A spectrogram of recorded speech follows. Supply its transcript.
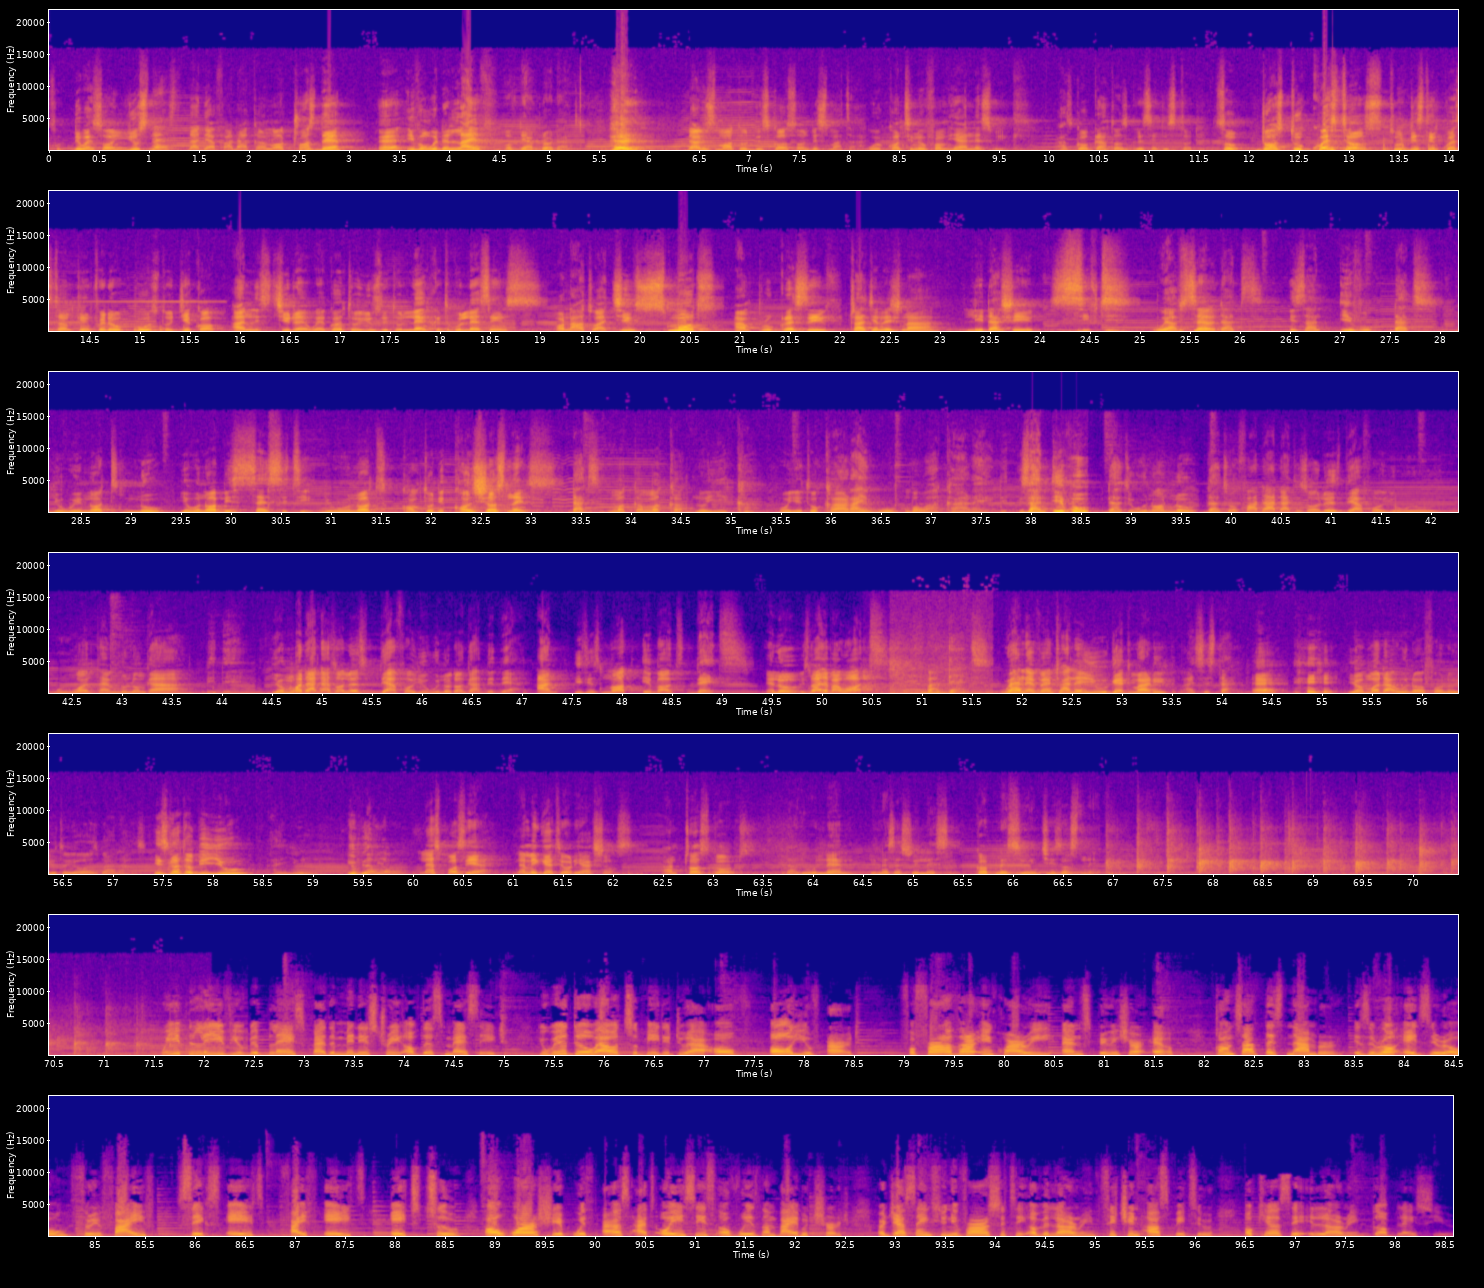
So they were so useless that their father cannot trust them, eh, even with the life of their brother. Hey, there is more to discuss on this matter. We'll continue from here next week as God grant us grace in this study. So, those two questions, two distinct questions King Pharaoh posed to Jacob and his children, we're going to use it to learn critical lessons on how to achieve smooth and progressive transgenerational leadership shift. We have said that it's an evil that you will not know. You will not be sensitive. You will not come to the consciousness that mọ̀kànmọ̀kàn lóye kan. Oyè tó kan ara ìwó ń bọ̀ wá kan ara ẹ̀dẹ̀. It's an evil that you will not know that your father that is always there for you will, will one time no longer be there. Your mother that's always there for you will no longer be there. And it is not about death. Hello, it's not about what? About death. When eventually you will get married, my sister, eh? your mother will not follow you to your husband's house. It's going to be you and you. You be on your own. Let's pause here. Let me get your reactions and trust God that you will learn the necessary lesson. God bless you in Jesus' name. Believe you'll be blessed by the ministry of this message. You will do well to be the doer of all you've heard. For further inquiry and spiritual help, contact this number 08035685882 or worship with us at Oasis of Wisdom Bible Church, adjacent University of Ilorin Teaching Hospital, Oke-Ose, Ilorin. God bless you.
